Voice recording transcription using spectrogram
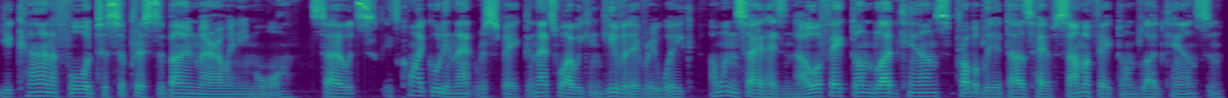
you can't afford to suppress the bone marrow anymore. So it's it's quite good in that respect, and that's why we can give it every week. I wouldn't say it has no effect on blood counts. Probably it does have some effect on blood counts, and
